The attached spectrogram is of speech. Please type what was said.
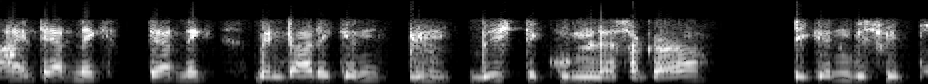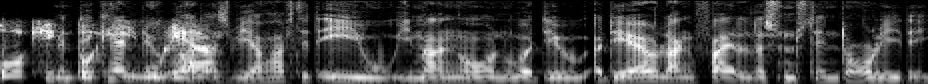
Nej, det er den ikke. Det er den ikke. Men der er det igen, hvis det kunne lade sig gøre. Igen, hvis vi prøver at kigge Men på det kan EU det jo her. godt. Altså, vi har haft et EU i mange år nu, og det, er jo, og det er jo langt fra alle, der synes, det er en dårlig idé.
